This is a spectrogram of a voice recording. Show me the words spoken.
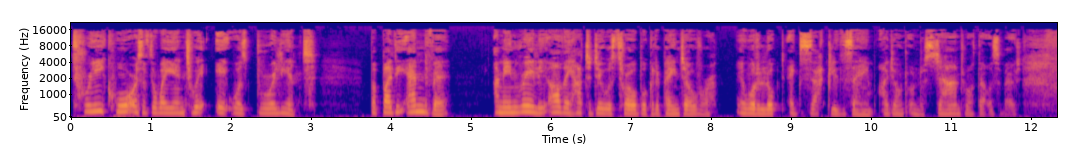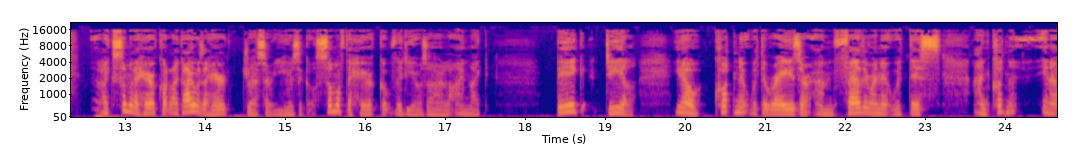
three quarters of the way into it, it was brilliant. But by the end of it, I mean, really, all they had to do was throw a bucket of paint over. It would have looked exactly the same. I don't understand what that was about. Like some of the haircut, like I was a hairdresser years ago. Some of the haircut videos are, I'm like, big deal you know, cutting it with the razor and feathering it with this and cutting you know,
